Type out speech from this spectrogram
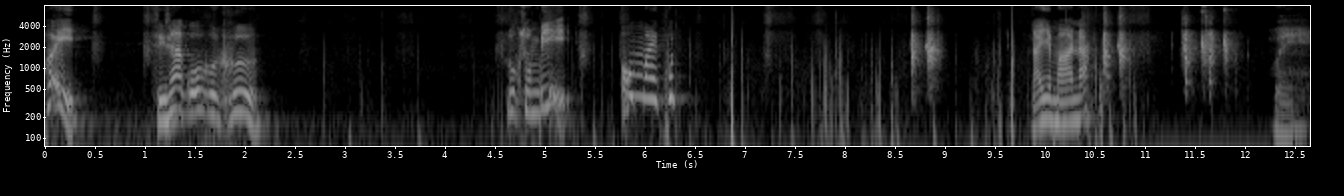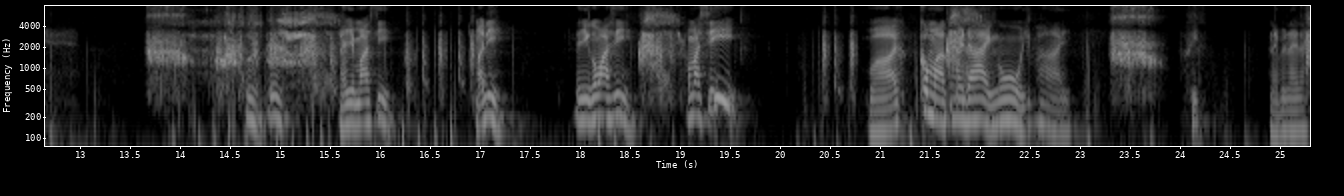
เฮ้ยสิ่งที่น่ากลัวก็คือ ลูกซอมบี้ โอ้ my god นายอย่ามานะเว้ยเฮ้ย นายอย่ามาสิ มาดิ นายก็มาสิเข้ามาสิว้ายก็มาก็ไม่ได้โง่ชิบหาย เฮ้ยนายเป็นไรนะ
